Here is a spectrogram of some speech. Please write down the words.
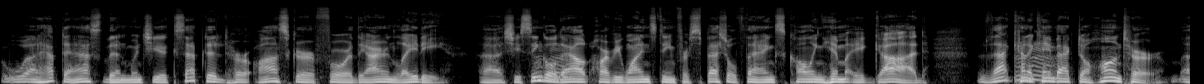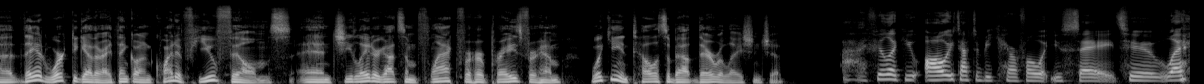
Well, I have to ask then when she accepted her Oscar for The Iron Lady, uh, she singled Mhm. out Harvey Weinstein for special thanks, calling him a god. That kind of came Mhm. back to haunt her. Uh, they had worked together, I think, on quite a few films, and she later got some flack for her praise for him. What can you tell us about their relationship? I feel like you always have to be careful what you say too. Like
